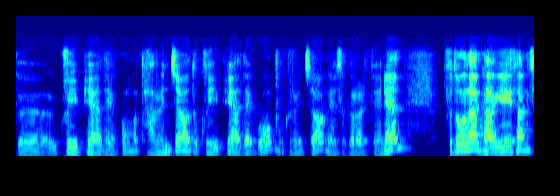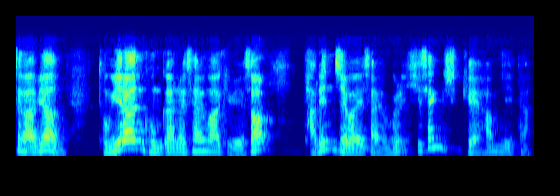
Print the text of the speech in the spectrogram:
그 구입해야 되고 뭐 다른 재화도 구입해야 되고 뭐 그렇죠. 그래서 그럴 때는 부동산 가격이 상승하면 동일한 공간을 사용하기 위해서 다른 재화의 사용을 희생시켜야 합니다.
